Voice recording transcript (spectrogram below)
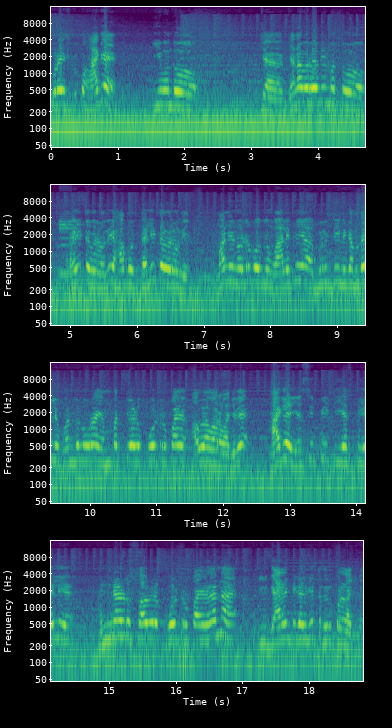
ಪೂರೈಸಬೇಕು. ಹಾಗೆ ಈ ಒಂದು ಜನ ವಿರೋಧಿ ಮತ್ತು ರೈತ ವಿರೋಧಿ ಹಾಗೂ ದಲಿತ ವಿರೋಧಿ ಮೊನ್ನೆ ನೋಡಿರ್ಬೋದು ವಾಲ್ಮೀಕಿ ಅಭಿವೃದ್ಧಿ ನಿಗಮದಲ್ಲಿ ಒಂದು ನೂರ ಎಂಬತ್ತೇಳು ಕೋಟಿ ರೂಪಾಯಿ ಅವ್ಯವಹಾರವಾಗಿದೆ. ಹಾಗೆ S C P T S ಪಿಯಲ್ಲಿ ಹನ್ನೆರಡು ಸಾವಿರ ಕೋಟಿ ರೂಪಾಯಿಗಳನ್ನು ಈ ಗ್ಯಾರಂಟಿಗಳಿಗೆ ತೆಗೆದುಕೊಳ್ಳಲಾಗಿದೆ.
